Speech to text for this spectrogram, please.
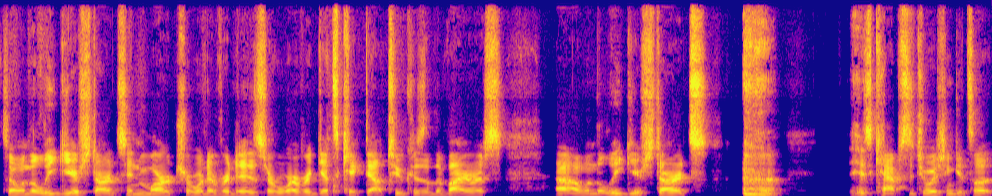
So when the league year starts in March or whatever it is, or wherever it gets kicked out to because of the virus, uh, when the league year starts, his cap situation gets a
